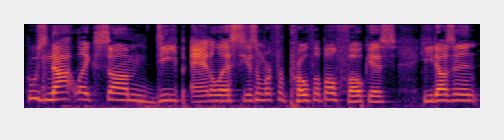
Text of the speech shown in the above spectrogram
who's not like some deep analyst. He doesn't work for Pro Football Focus. He doesn't,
